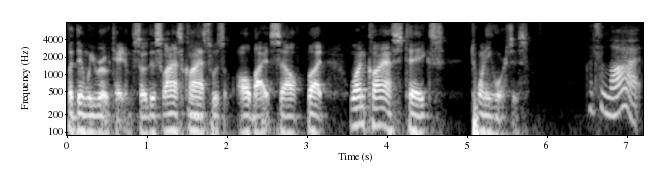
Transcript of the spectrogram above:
but then we rotate them. So this last class was all by itself, but one class takes 20 horses. That's a lot.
